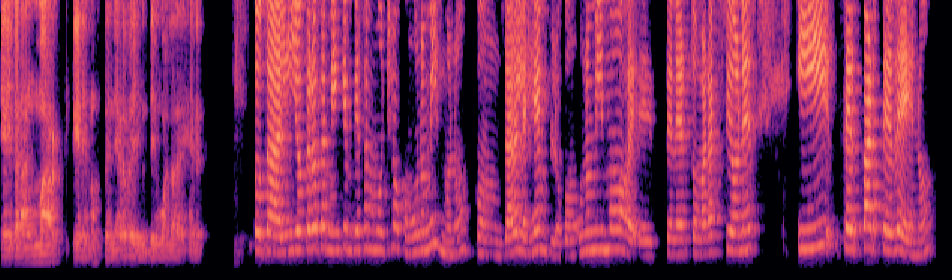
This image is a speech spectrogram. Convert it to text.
el gran mar que queremos tener de, de igualdad de género. Total, y yo creo también que empieza mucho con uno mismo, ¿no? Con dar el ejemplo, con uno mismo eh, eh, tener, tomar acciones y ser parte de, ¿no?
